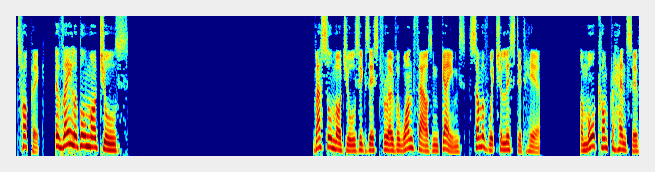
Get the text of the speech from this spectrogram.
Topic: Available modules Vassal modules exist for over 1,000 games, some of which are listed here. A more comprehensive,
